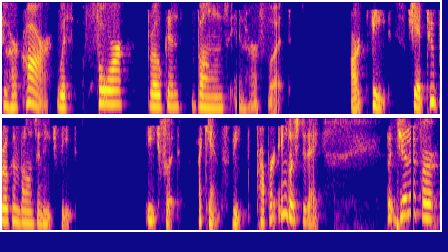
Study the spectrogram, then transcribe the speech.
to her car with four broken bones in her foot or feet. She had two broken bones in each feet, each foot. I can't speak proper English today. But Jennifer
